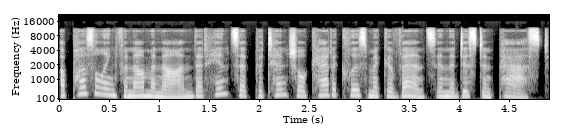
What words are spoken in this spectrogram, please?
a puzzling phenomenon that hints at potential cataclysmic events in the distant past.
